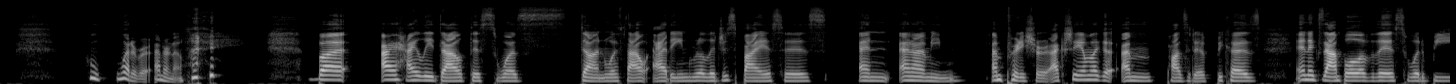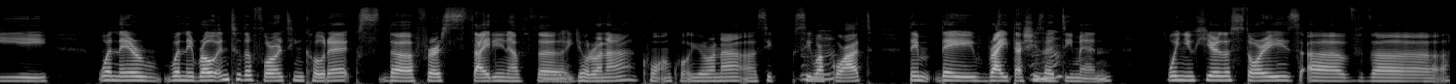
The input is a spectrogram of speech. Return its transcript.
Who, whatever. I don't know. but I highly doubt this was done without adding religious biases and and I mean I'm pretty sure. Actually, I'm like a, I'm positive because an example of this would be when they when they wrote into the Florentine Codex the first sighting of the Llorona, quote unquote Llorona, uh, Si- Sihuacuat. They they write that she's a Mhm. demon. When you hear the stories of the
